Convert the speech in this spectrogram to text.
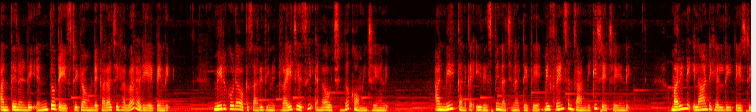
అంతేనండి ఎంతో టేస్టీగా ఉండే కరాచీ హల్వా రెడీ అయిపోయింది. మీరు కూడా ఒకసారి దీన్ని ట్రై చేసి ఎలా వచ్చిందో కామెంట్ చేయండి. అండ్ మీకు కనుక ఈ రెసిపీ నచ్చినట్టయితే మీ ఫ్రెండ్స్ అండ్ ఫ్యామిలీకి షేర్ చేయండి. మరిన్ని ఇలాంటి హెల్దీ టేస్టీ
